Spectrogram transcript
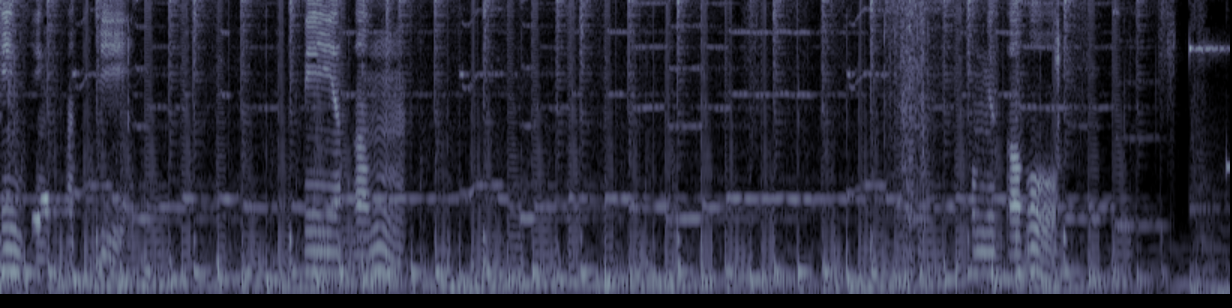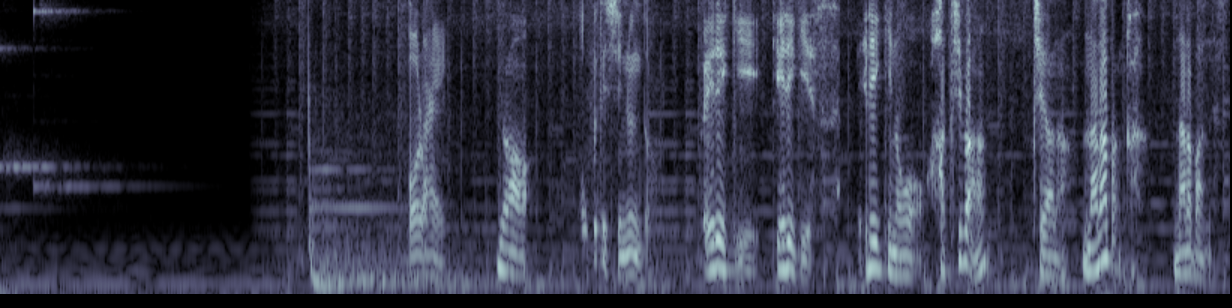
エンジン8。麺屋さん。コンミュサボ。あら、はい。いやオフで死ぬんだ。エレキエレキです。エレキの8番？違うな。7番か。7番です。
